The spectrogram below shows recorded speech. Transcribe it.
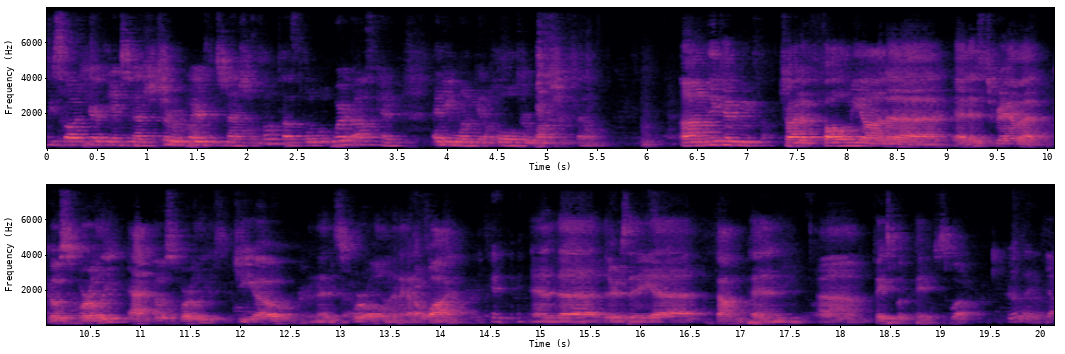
we saw it here at the International Sherwood Players International Film Festival. Where else can anyone get a hold or watch your film? Um, you can try to follow me on uh, at Instagram at Go Squirrely, at Go Squirrely. It's G O and then squirrel and then add a Y. and uh, there's a uh, fountain pen um, Facebook page as well. Really? Yeah.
